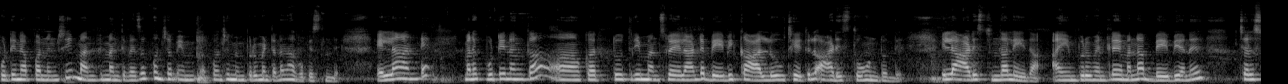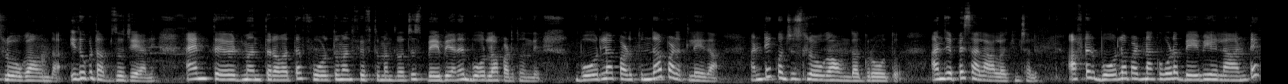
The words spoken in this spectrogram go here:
పుట్టినప్పటి నుంచి మంత్ మంత్ వైజ్ కొంచెం కొంచెం ఇంప్రూవ్మెంట్ అనేది నాకు అనిపిస్తుంది ఎలా అంటే మనకు పుట్టినాక ఒక టూ త్రీ మంత్స్లో ఎలా అంటే బేబీ కాళ్ళు చేతులు ఆడిస్తూ ఉంటుంది. ఇలా ఆడిస్తుందా లేదా? ఆ ఇంప్రూవ్మెంట్లో ఏమన్నా బేబీ అనేది చాలా స్లోగా ఉందా? ఇది ఒకటి అబ్జర్వ్ చేయాలి. అండ్ థర్డ్ మంత్ తర్వాత ఫోర్త్ మంత్ ఫిఫ్త్ మంత్లో వచ్చేసి బేబీ అనేది బోర్లా పడుతుంది. బోర్లా పడుతుంది పడట్లేదా? అంటే కొంచెం స్లోగా ఉందా గ్రోత్? అని చెప్పేసి అలా ఆలోచించాలి. ఆఫ్టర్ బోర్లో పడినాక కూడా బేబీ ఎలా అంటే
